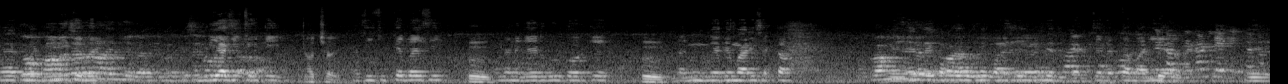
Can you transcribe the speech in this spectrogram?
ਮੈਂ ਤੇ ਮੇਰੀ ਤੇ ਮੇਰੀ ਗੁੜੀਆ ਜੀ ਛੋਟੀ। ਅੱਛਾ ਜੀ। ਅਸੀਂ ਚੁੱਕੇ ਪਏ ਸੀ। ਹੂੰ। ਉਹਨਾਂ ਨੇ ਗੇਟ ਗੂਟ ਤੋੜ ਕੇ ਹੂੰ। ਇਹਨੂੰ ਮੇਰੇ ਮਾਰੀ ਸੱਟਾ। ਕੱਪੜੇ ਉਹਦੇ ਪਾਸੇ ਮਾਰੀ ਹੈ ਤੇ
